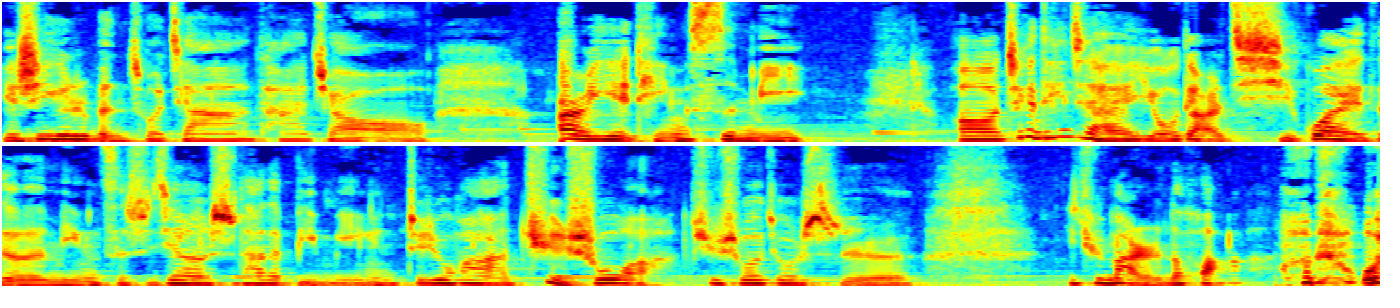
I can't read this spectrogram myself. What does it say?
也是一个日本作家，他叫二叶亭四迷。呃，这个听起来有点奇怪的名字，实际上是他的笔名。这句话据说啊，据说就是一句骂人的话。我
